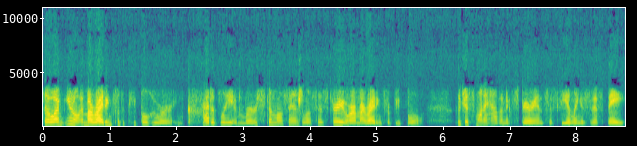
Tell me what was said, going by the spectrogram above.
So I'm, you know, am I writing for the people who are incredibly immersed in Los Angeles history, or am I writing for people who just want to have an experience of feeling as if they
